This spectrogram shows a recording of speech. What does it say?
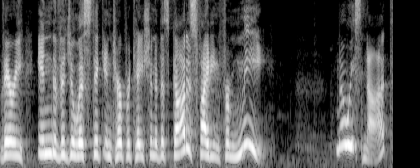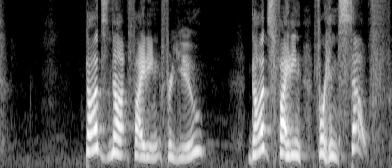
very individualistic interpretation of this. God is fighting for me. No, He's not. God's not fighting for you, God's fighting for Himself.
